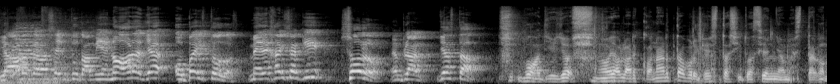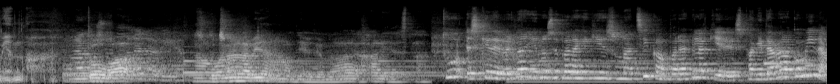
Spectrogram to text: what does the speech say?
Y ahora te vas a ir tú también. No, ahora ya os vais todos. Me dejáis aquí solo. En plan, ya está. Buah, tío, yo no voy a hablar con Arta porque esta situación ya me está comiendo. Tú, va. No, bueno en la vida no, tío, que me va a dejar y ya está. Tú, es que de verdad yo no sé para qué quieres una chica. ¿Para qué la quieres? ¿Para que te haga la comida?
